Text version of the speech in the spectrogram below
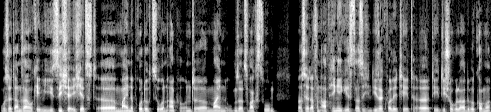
muss er dann sagen, okay, wie sichere ich jetzt äh, meine Produktion ab und äh, mein Umsatzwachstum, was ja davon abhängig ist, dass ich in dieser Qualität äh, die, die Schokolade bekomme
